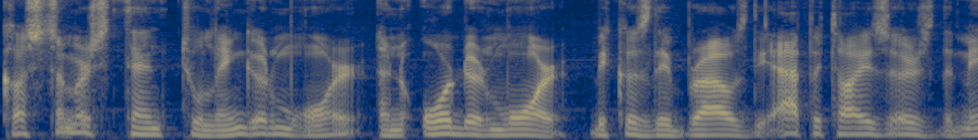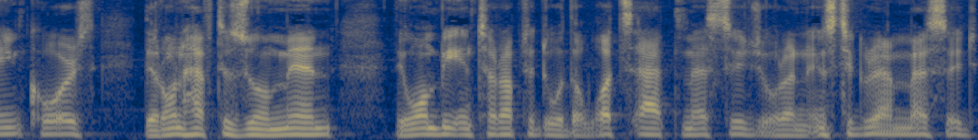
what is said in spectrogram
customers tend to linger more and order more because they browse the appetizers, the main course. They don't have to zoom in. They won't be interrupted with a WhatsApp message or an Instagram message.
